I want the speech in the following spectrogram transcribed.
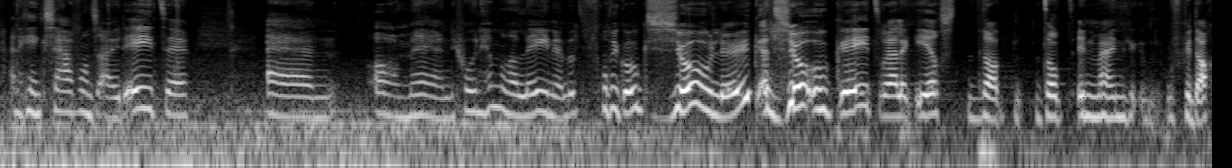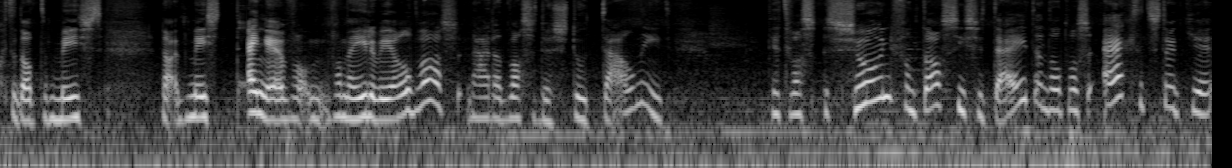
En dan ging ik s'avonds uit eten. En oh man, gewoon helemaal alleen. En dat vond ik ook zo leuk en zo oké. terwijl ik eerst dat, dat in mijn gedachten dat de meest, nou, het meest enge van, van de hele wereld was. Nou, dat was het dus totaal niet. Dit was zo'n fantastische tijd. En dat was echt het stukje,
